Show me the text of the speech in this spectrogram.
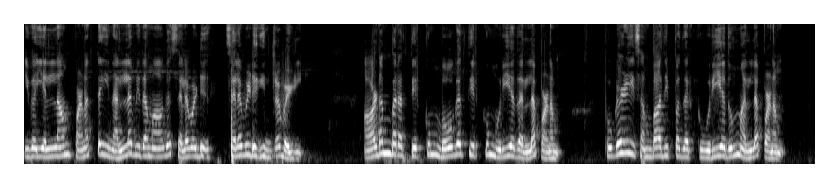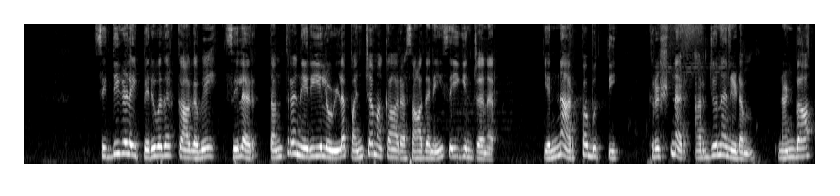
இவையெல்லாம் பணத்தை நல்ல விதமாக செலவிடு செலவிடுகின்ற வழி. ஆடம்பரத்திற்கும் போகத்திற்கும் உரியதல்ல பணம். புகழை சம்பாதிப்பதற்கு உரியதும் அல்ல பணம். சித்திகளை பெறுவதற்காகவே சிலர் தந்திர நெறியிலுள்ள பஞ்சமகார சாதனை செய்கின்றனர். என்ன அற்ப புத்தி கிருஷ்ணர் அர்ஜுனனிடம் நண்பா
